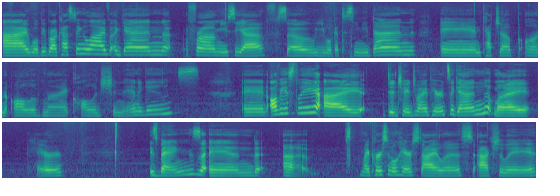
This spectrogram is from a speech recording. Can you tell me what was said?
I will be broadcasting live again from UCF, so you will get to see me then and catch up on all of my college shenanigans. And obviously, I did change my appearance again. My hair is bangs, and uh, my personal hairstylist actually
